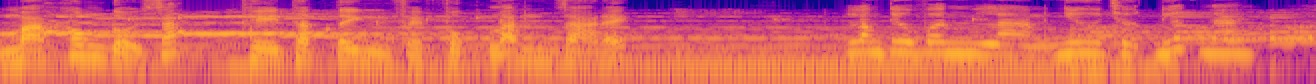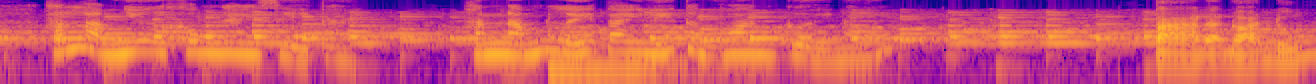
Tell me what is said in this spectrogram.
Mà không đổi sắc Thì thật tình phải phục lăn ra đấy. Long Tiêu Vân làm như chợt điếc ngang. Hắn làm như không nghe gì cả. Hắn nắm lấy tay Lý Tầm Hoan cười nói. Ta đã đoán đúng.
